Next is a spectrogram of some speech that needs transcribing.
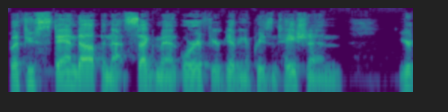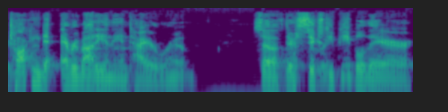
but if you stand up in that segment or if you're giving a presentation, you're talking to everybody in the entire room. So if there's Absolutely. 60 people there,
